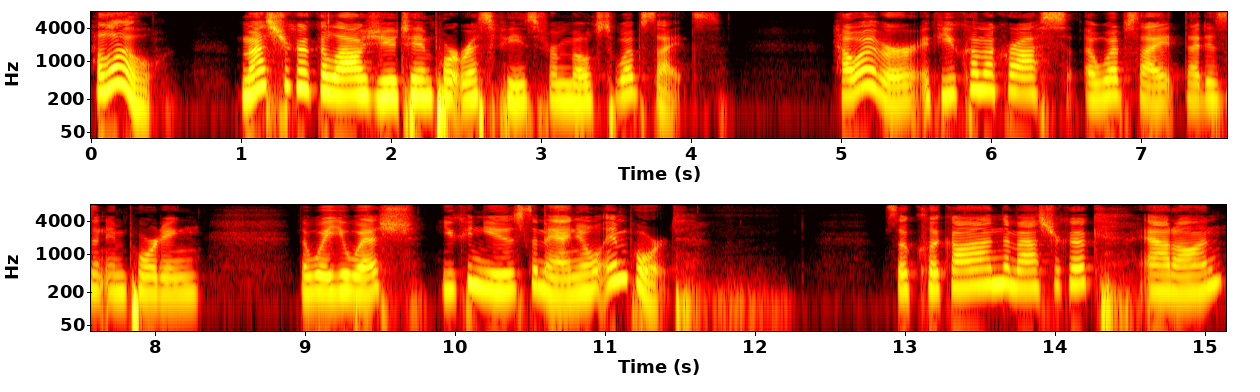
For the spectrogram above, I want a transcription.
Hello! MasterCook allows you to import recipes from most websites. However, if you come across a website that isn't importing the way you wish, you can use the manual import. So click on the MasterCook add-on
